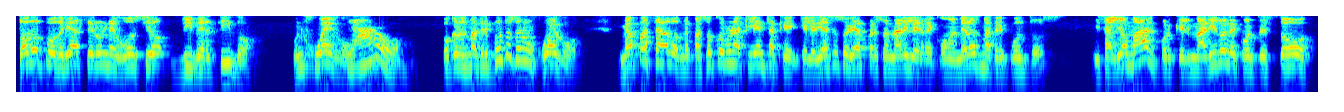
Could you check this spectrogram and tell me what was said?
todo podría ser un negocio divertido, un juego. Claro. Porque los matripuntos son un juego. Me ha pasado, me pasó con una clienta que, que le di asesoría personal y le recomendé los matripuntos y salió mal porque el marido le contestó,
